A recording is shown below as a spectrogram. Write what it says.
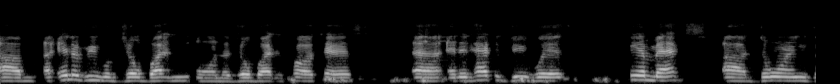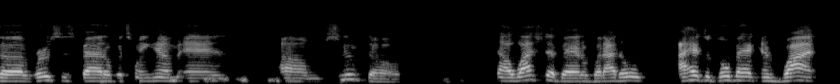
um, an interview with Joe Budden on the Joe Budden podcast, uh, and it had to do with DMX uh, during the versus battle between him and um, Snoop Dogg. I watched that battle, but I don't. I had to go back and watch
